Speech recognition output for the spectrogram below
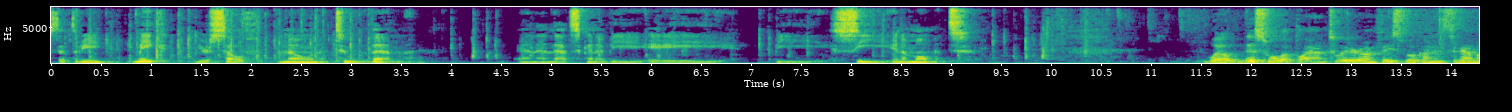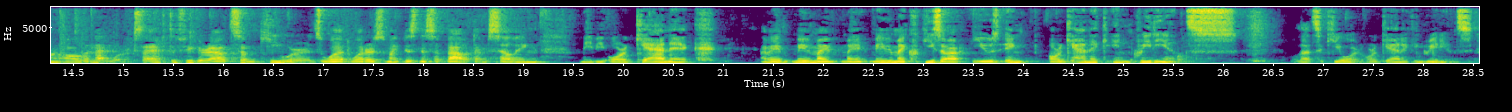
Step three, make yourself known to them. And then that's going to be A, B, C in a moment. Well, this will apply on Twitter, on Facebook, on Instagram, on all the networks. I have to figure out some keywords. What what is my business about? I'm selling maybe organic. I mean, maybe my, my maybe my cookies are use in organic ingredients. Well, that's a keyword, organic ingredients.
